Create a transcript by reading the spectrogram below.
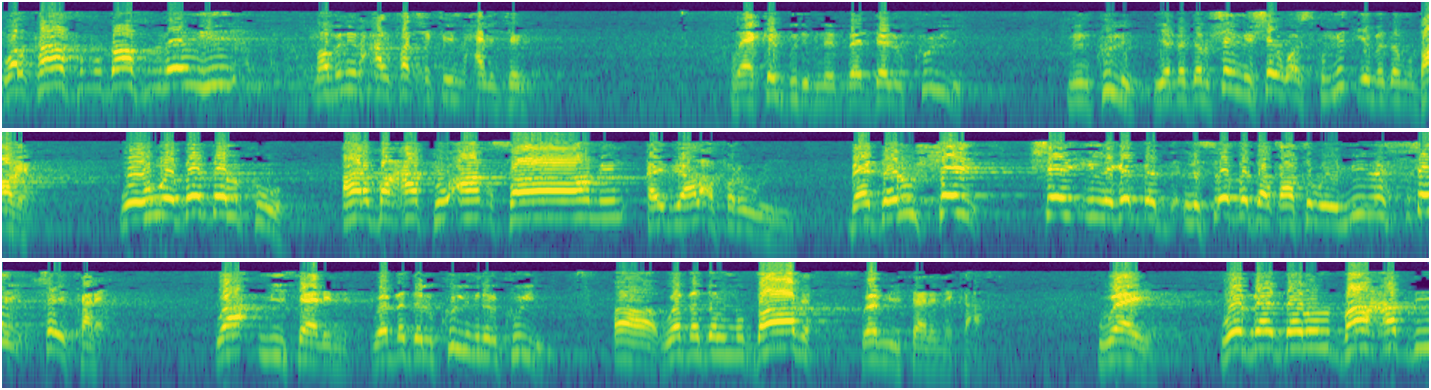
wاlkaafu mudaafu ilayhi mabnin cala اfatxi fii maxali jari waa ka gudubnay badlu kuli min kuli iyo badlu shay min shay waa isku mid iyo badl mudaafir wa huwa bedelku arbacatu aqsaamin qaybyaalo afaro weeye badlu shay shay in lagalasoo bedel qaato wey min ashay shay kale waa miaalina waa badlu kuli min alkuli waa badl mudaafiq waa miaalina kaas waay wa bedl bacdi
